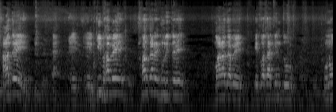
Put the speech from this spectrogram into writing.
ছাদে কীভাবে সরকারের গুলিতে মারা যাবে এ কথা কিন্তু কোনো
